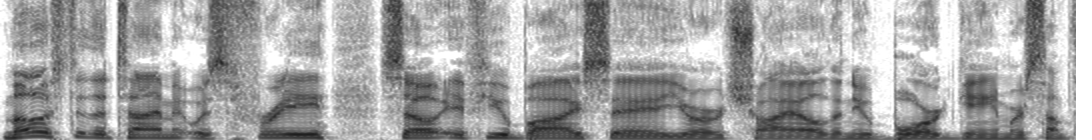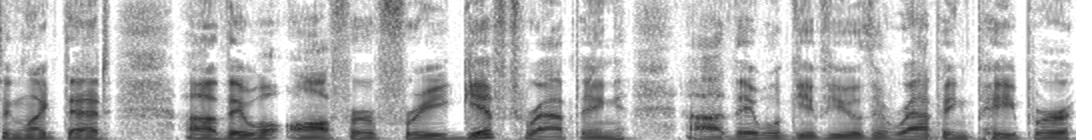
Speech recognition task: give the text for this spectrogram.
Most of the time, it was free. So if you buy, say, your child a new board game or something like that, uh, they will offer free gift wrapping. they will give you the wrapping paper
